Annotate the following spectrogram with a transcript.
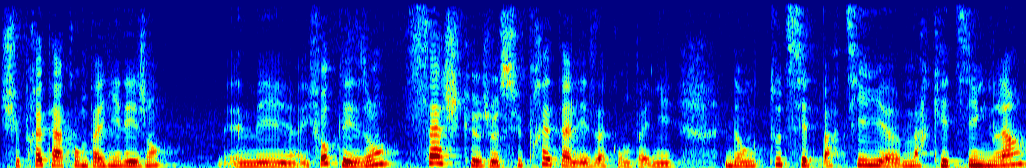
je suis prête à accompagner les gens, mais euh, il faut que les gens sachent que je suis prête à les accompagner. Donc, toute cette partie euh, marketing-là,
